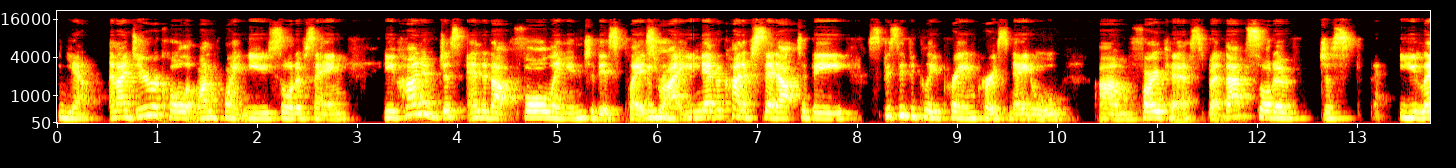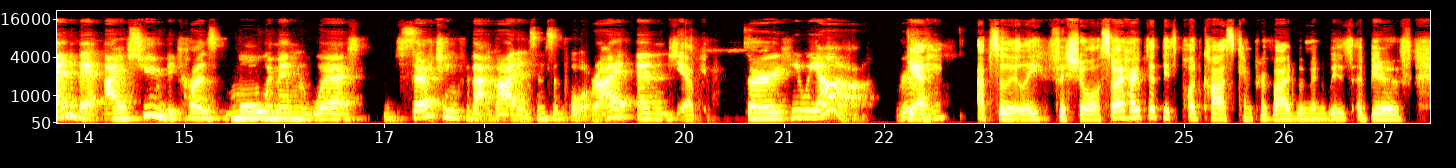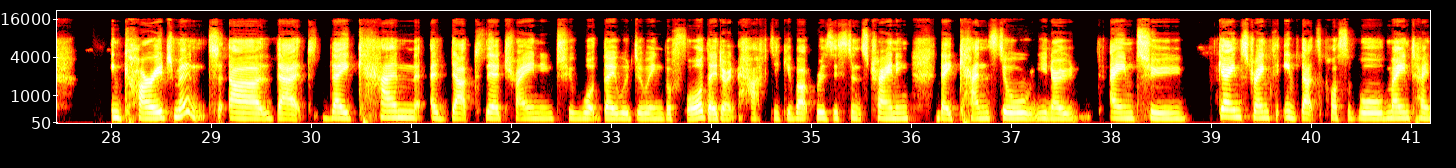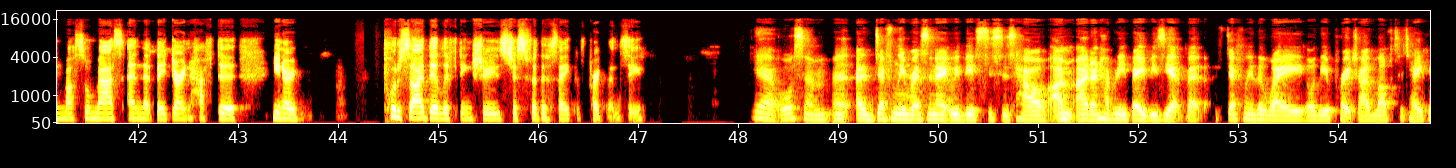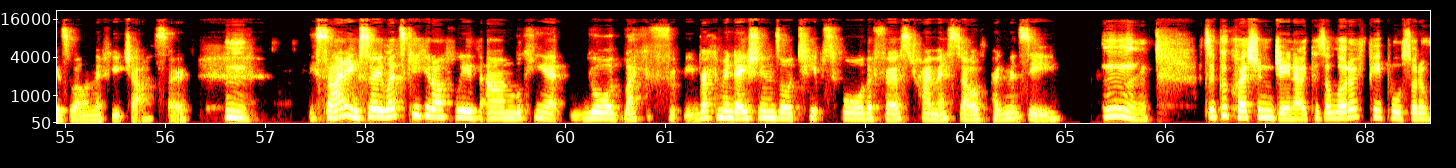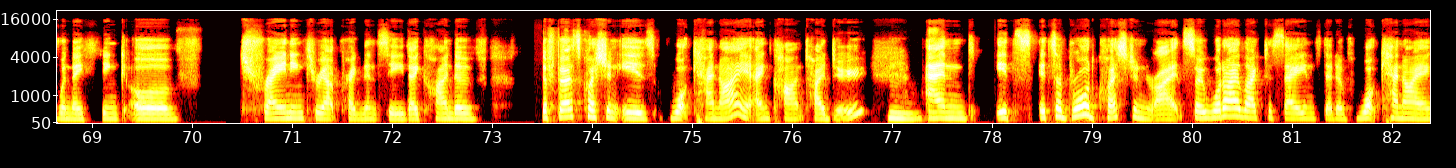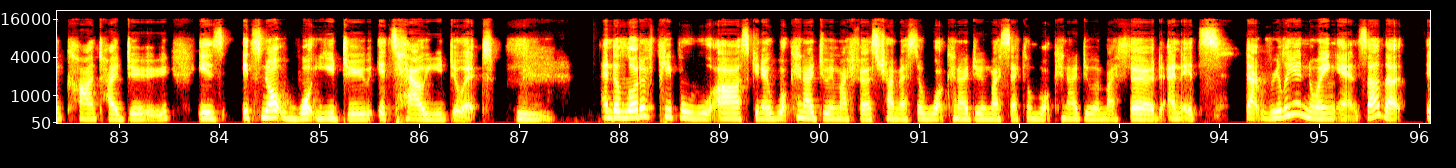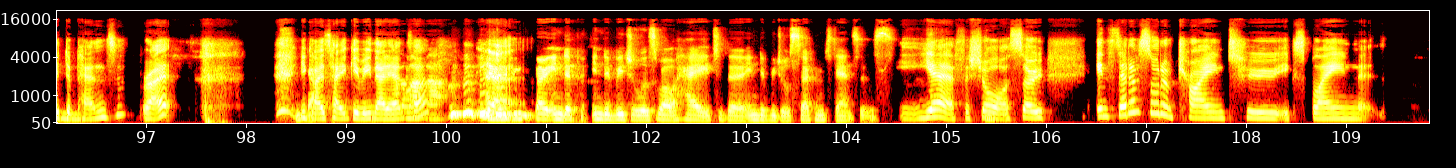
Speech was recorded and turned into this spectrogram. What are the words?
Yeah. And I do recall at one point you sort of saying, you kind of just ended up falling into this place, mm-hmm. right? You never kind of set out to be specifically pre and postnatal um, focused, but that's sort of just you landed there, I assume, because more women were searching for that guidance and support, right? And yep. so here we are. Really? Yeah, absolutely, for sure. So I hope that this podcast can provide women with a bit of encouragement uh, that they can adapt their training to what they were doing before. They don't have to give up resistance training. They can still, you know, aim to gain strength if that's possible, maintain muscle mass, and that they don't have to, you know, put aside their lifting shoes just for the sake of pregnancy. Yeah, awesome. I, I, definitely resonate with this. This is how I'm, I don't have any babies yet, but definitely the way or the approach I'd love to take as well in the future. So mm. exciting. So let's kick it off with um, looking at your like f- recommendations or tips for the first trimester of pregnancy. Mm. It's a good question, Gina, because a lot of people sort of when they think of training throughout pregnancy, they kind of the first question is what can i and can't i do? Mm. and it's it's a broad question right? So what i like to say instead of what can i and can't i do is it's not what you do it's how you do it. Mm. and a lot of people will ask you know what can i do in my first trimester? What can i do in my second? What can i do in my third? And it's that really annoying answer that it mm. depends right you yeah. guys hate giving that answer. That. yeah. so ind- individual as well. Hey, to the individual circumstances. Yeah, for mm. sure. So instead of sort of trying to explain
